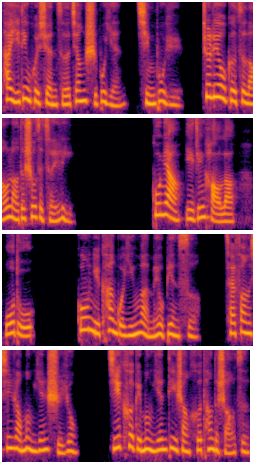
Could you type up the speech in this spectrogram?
他一定会选择将食不言。请不语这六个字牢牢的收在嘴里。姑娘已经好了，无毒。宫女看过银碗没有变色，才放心让梦烟使用，即刻给梦烟递上喝汤的勺子。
